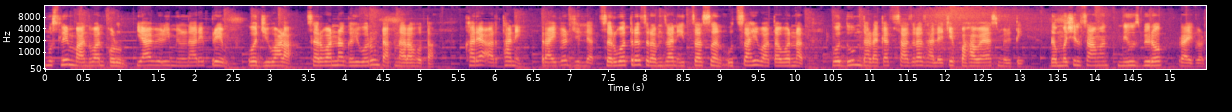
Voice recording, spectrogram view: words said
मुस्लिम बांधवांकडून यावेळी मिळणारे प्रेम व जिव्हाळा सर्वांना गहिवरून टाकणारा होता. खऱ्या अर्थाने रायगड जिल्ह्यात सर्वत्रच रमजान ईदचा सण उत्साही वातावरणात व धूमधडाक्यात साजरा झाल्याचे पाहावयास मिळते. डम्मशील सावंत न्यूज ब्युरो रायगड.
